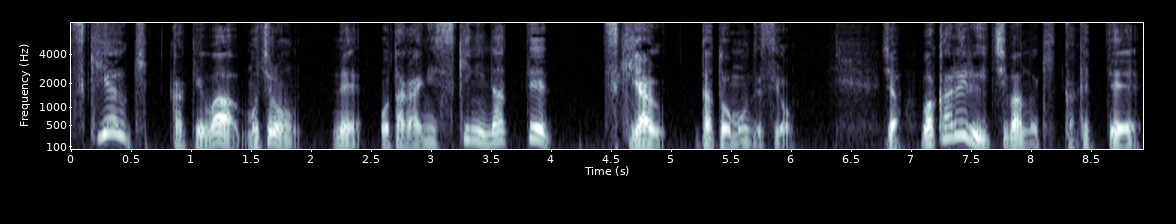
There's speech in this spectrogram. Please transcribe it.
付き合うきっかけはもちろんね、お互いに好きになって付き合うだと思うんですよ。じゃあ、別れる一番のきっかけって、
